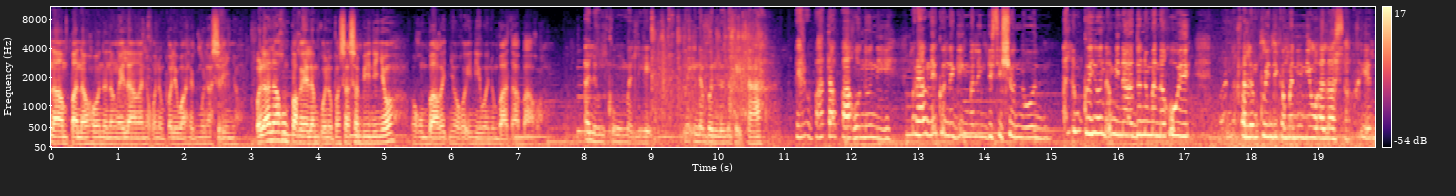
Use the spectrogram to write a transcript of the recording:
na ang panahon na nangailangan ako ng paliwanag mula sa inyo. Wala na akong pakialam kung ano pa sasabihin ninyo o kung bakit niyo ako iniwan nung bata pa ako. Alam kong mali na inabando na kita. Pero bata pa ako noon eh. Marami ko naging maling desisyon noon. Alam ko yun, aminado naman ako eh. Anak, alam ko hindi ka maniniwala sa akin.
